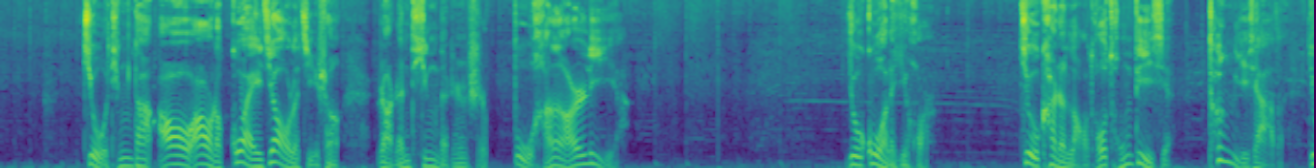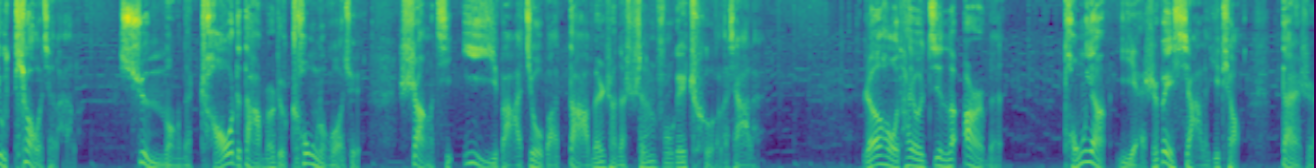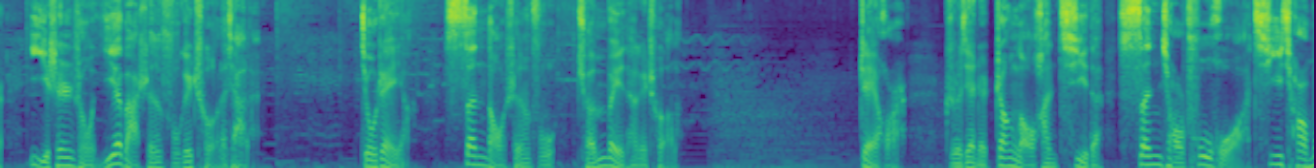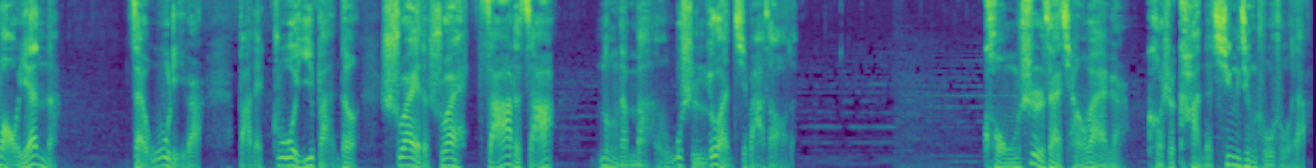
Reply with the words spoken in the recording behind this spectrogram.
就听他嗷嗷的怪叫了几声，让人听得真是不寒而栗呀。又过了一会儿，就看着老头从地下腾一下子又跳起来了，迅猛的朝着大门就冲了过去，上去一把就把大门上的神符给扯了下来。然后他又进了二门，同样也是被吓了一跳，但是一伸手也把神符给扯了下来。就这样。三道神符全被他给扯了。这会儿，只见这张老汉气得三窍出火，七窍冒烟呢，在屋里边把那桌椅板凳摔的摔，砸的砸，弄得满屋是乱七八糟的。孔氏在墙外边可是看得清清楚楚的，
